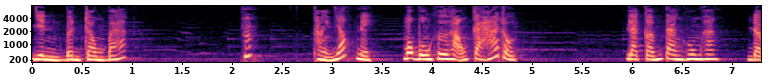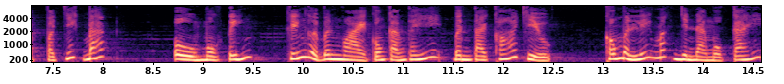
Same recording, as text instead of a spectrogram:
nhìn bên trong bát. Hứ, thằng nhóc này, một bụng hư hỏng cả rồi. Là Cẩm Tàng hung hăng đập vào chiếc bát, ù một tiếng, khiến người bên ngoài cũng cảm thấy bên tai khó chịu. Khổng Minh liếc mắt nhìn nàng một cái.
